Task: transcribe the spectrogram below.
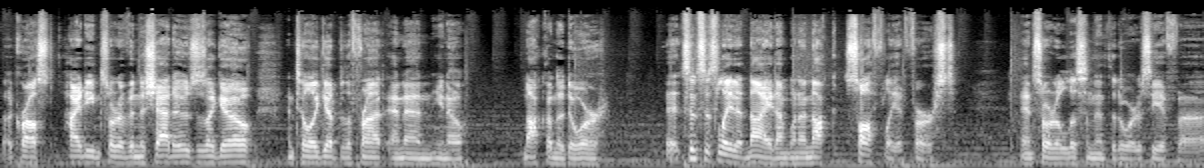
across, hiding sort of in the shadows as I go until I get up to the front, and then you know, knock on the door. It, since it's late at night, I'm going to knock softly at first, and sort of listen at the door to see if uh,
